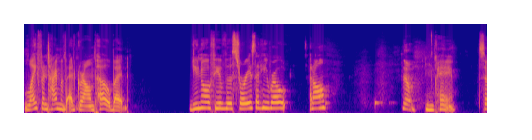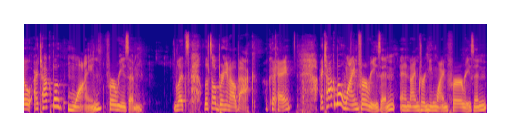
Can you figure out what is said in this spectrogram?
life and time of Edgar Allan Poe. But do you know a few of the stories that he wrote at all? No. Okay, so I talk about wine for a reason. Let's let's all bring it all back. Okay. Okay, I talk about wine for a reason, and I'm drinking wine for a reason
